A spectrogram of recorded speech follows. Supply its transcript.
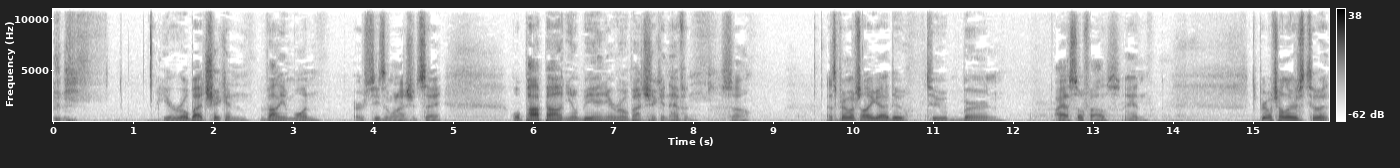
your Robot Chicken Volume 1, or Season 1, I should say, will pop out, and you'll be in your Robot Chicken heaven. So, that's pretty much all you gotta do to burn ISO files, and that's pretty much all there is to it.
